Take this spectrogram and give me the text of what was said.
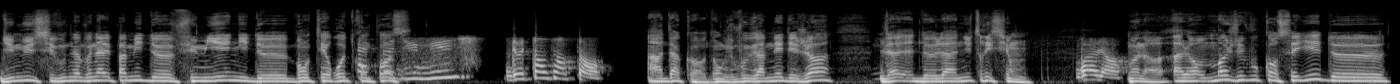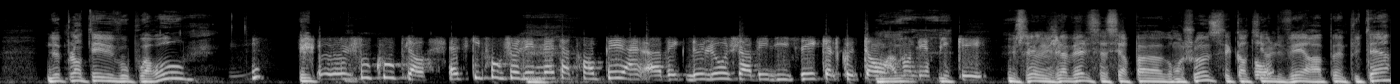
d'humus. Vous n'a- vous n'avez pas mis de fumier ni de bon terreau de compost. Du mus de temps en temps. Ah, d'accord. Donc, je vous amenez déjà la- de la nutrition. Voilà. Voilà. Alors, moi, je vais vous conseiller de, de planter vos poireaux. Et je vous coupe là. Est-ce qu'il faut que je les mette à tremper hein, avec de l'eau javelisée quelque temps avant de les repiquer Ja- Javel, ça sert pas à grand chose. C'est quand il y a le verre un peu plus tard.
